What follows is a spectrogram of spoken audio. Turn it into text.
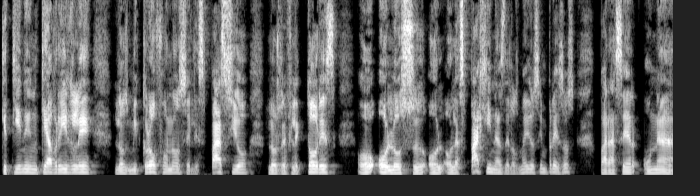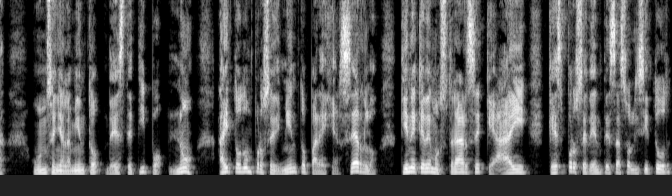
que, tienen que abrirle los micrófonos, el espacio, los reflectores o, o los, o, o, las páginas de los medios impresos para hacer una, un señalamiento de este tipo. No, hay todo un procedimiento para ejercerlo. Tiene que demostrarse que hay, que es procedente esa solicitud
